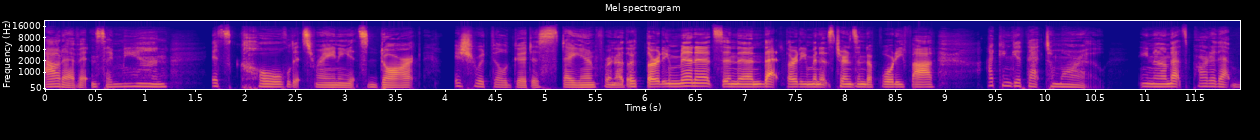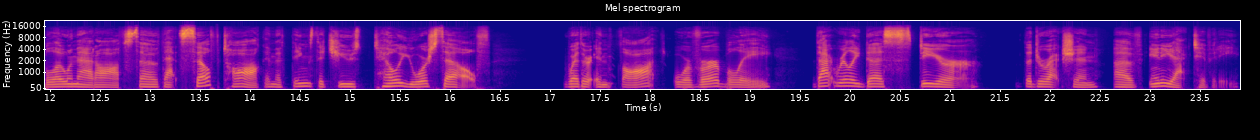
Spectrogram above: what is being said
out of it and say, man, it's cold, it's rainy, it's dark. It sure would feel good to stay in for another 30 minutes, and then that 30 minutes turns into 45. I can get that tomorrow. You know, that's part of that blowing that off. So, that self talk and the things that you tell yourself, whether in thought or verbally, that really does steer the direction of any activity.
